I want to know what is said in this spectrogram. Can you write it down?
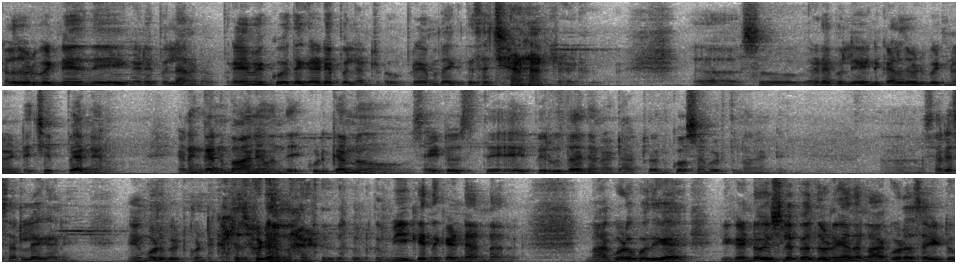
కళ్ళజోడు పెట్టినది గడేపల్లి అన్నాడు. ప్రేమ ఎక్కువైతే గడేపల్లి అంటాడు. ప్రేమ తగ్గితే సత్యాన అంటాడు. సో గడేపల్లి ఏంటి కళ్ళజోడు పెట్టినా అంటే చెప్పాను నేను. ఎడంకన్ను బాగానే ఉంది. కుడికన్ను సైట్ వస్తే పెరుగుతుంది అన్న డాక్టర్ అందుకోసం పెడుతున్నానంటే. సరే సర్లే కానీ నేను కూడా పెట్టుకుంటే కళ్ళజోడు అన్నాడు. మీకెందుకండి అన్నాను నాకు కూడా కొద్దిగా నీకంటే వయసులో పెద్దోడు కదా నాకు కూడా సైటు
